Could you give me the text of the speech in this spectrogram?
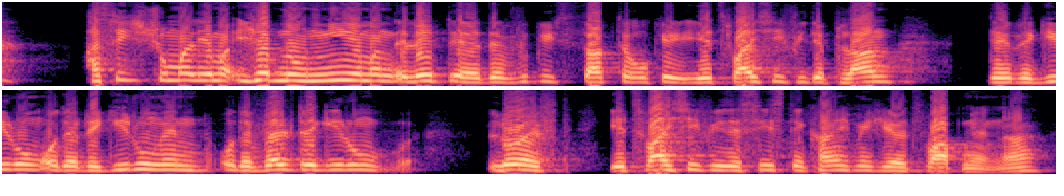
Hast du schon mal jemand, ich habe noch nie jemanden erlebt, der, der wirklich sagte, okay, jetzt weiß ich, wie der Plan der Regierung oder Regierungen oder Weltregierung läuft. Jetzt weiß ich, wie das ist, den kann ich mich jetzt wappnen. Ne?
